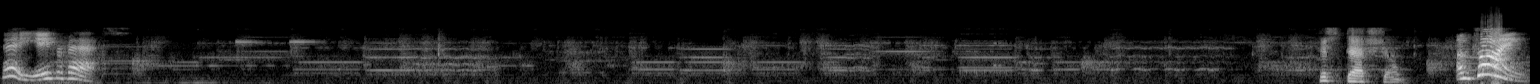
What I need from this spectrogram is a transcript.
Hey, yay for bats. Just dash jump. I'm trying!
